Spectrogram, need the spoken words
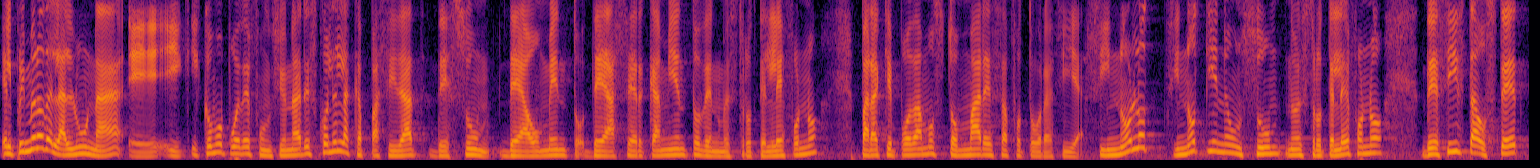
El primero de la luna eh, y, cómo puede funcionar es cuál es la capacidad de zoom, de aumento, de acercamiento de nuestro teléfono para que podamos tomar esa fotografía. Si no, lo, si no tiene un zoom nuestro teléfono, desista usted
